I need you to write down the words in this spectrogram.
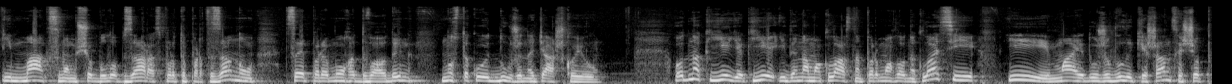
І максимум, що було б зараз проти партизану, це перемога 2-1, ну з такою дуже натяжкою. Однак є, як є, і Динамо класно перемогло на класі і має дуже великі шанси, щоб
